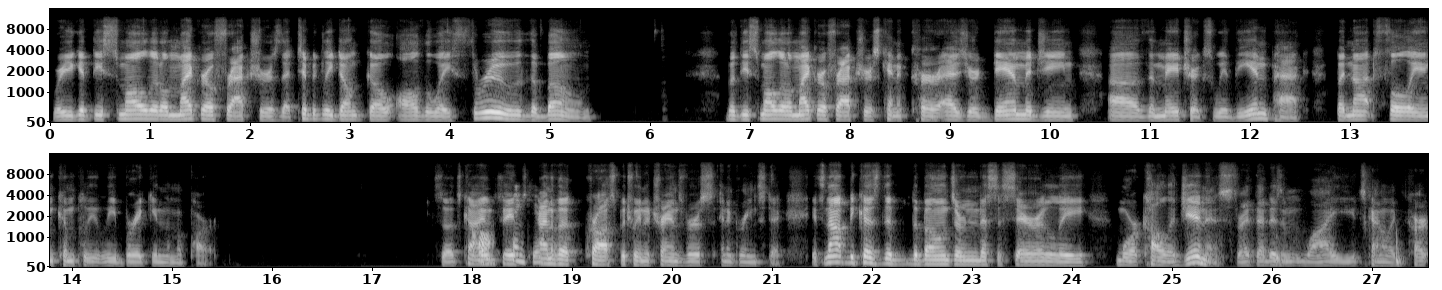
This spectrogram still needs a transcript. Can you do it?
where you get these small little micro fractures that typically don't go all the way through the bone but these small little microfractures can occur as you're damaging uh, the matrix with the impact, but not fully and completely breaking them apart. So it's kind, of, it's kind of a cross between a transverse and a green stick. It's not because the, the bones are necessarily more collagenous, right? That isn't why it's kind of like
